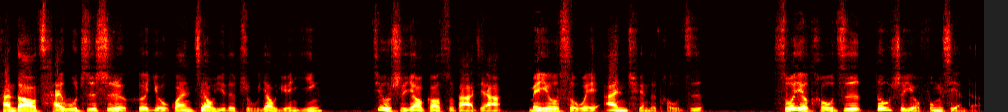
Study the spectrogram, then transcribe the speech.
谈到财务知识和有关教育的主要原因，就是要告诉大家，没有所谓安全的投资，所有投资都是有风险的。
